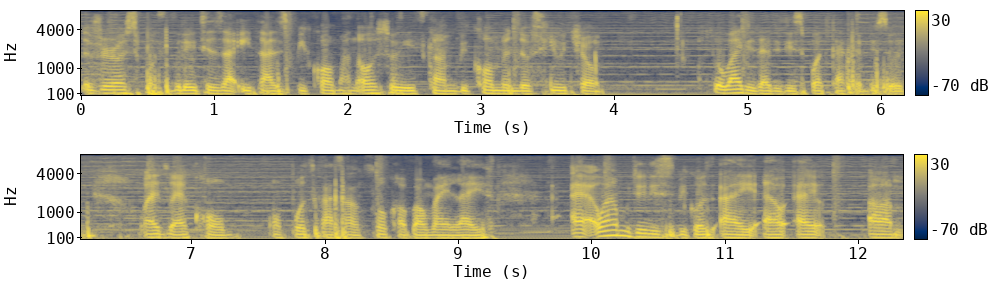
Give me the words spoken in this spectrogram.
the various possibilities that it has become, and also it can become in the future. So why did I do this podcast episode? Why do I come on podcast and talk about my life? I, why I'm doing this is because I, I, I um,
